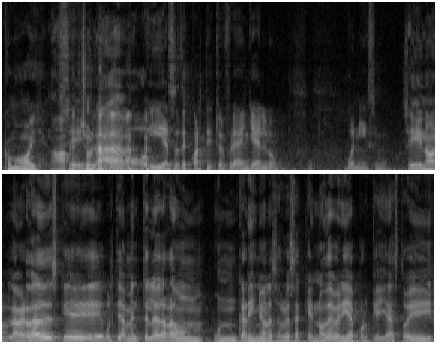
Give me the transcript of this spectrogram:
Como hoy. No, qué chulada. güey. Oh, y esas de cuartito enfriada en hielo. Buenísimo. Sí, no, la verdad es que últimamente le he agarrado un, un cariño a la cerveza que no debería porque ya estoy,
